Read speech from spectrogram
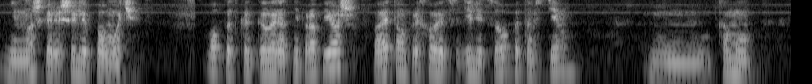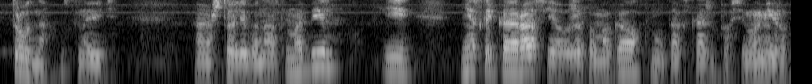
немножко решили помочь опыт, как говорят, не пропьешь, поэтому приходится делиться опытом с тем, кому трудно установить а, что-либо на автомобиль. И несколько раз я уже помогал, ну так скажем, по всему миру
